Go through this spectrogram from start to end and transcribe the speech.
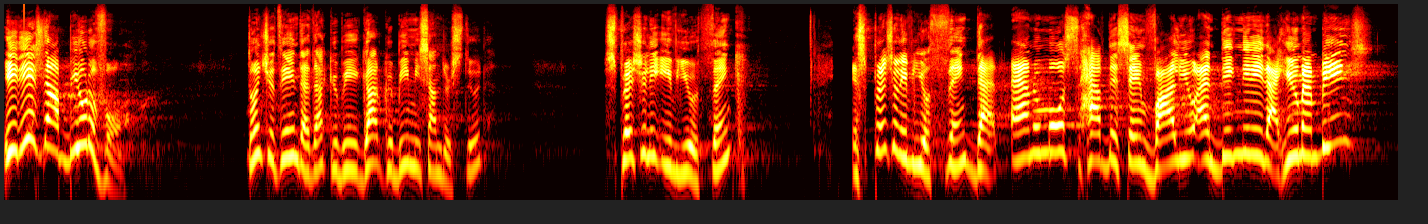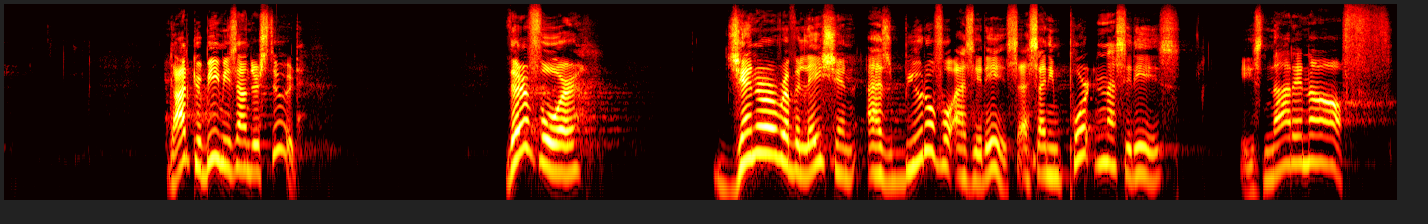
It is not beautiful. Don't you think that, that could be, God could be misunderstood? Especially if you think, especially if you think that animals have the same value and dignity that human beings, God could be misunderstood. Therefore, general revelation, as beautiful as it is, as important as it is, is not enough.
